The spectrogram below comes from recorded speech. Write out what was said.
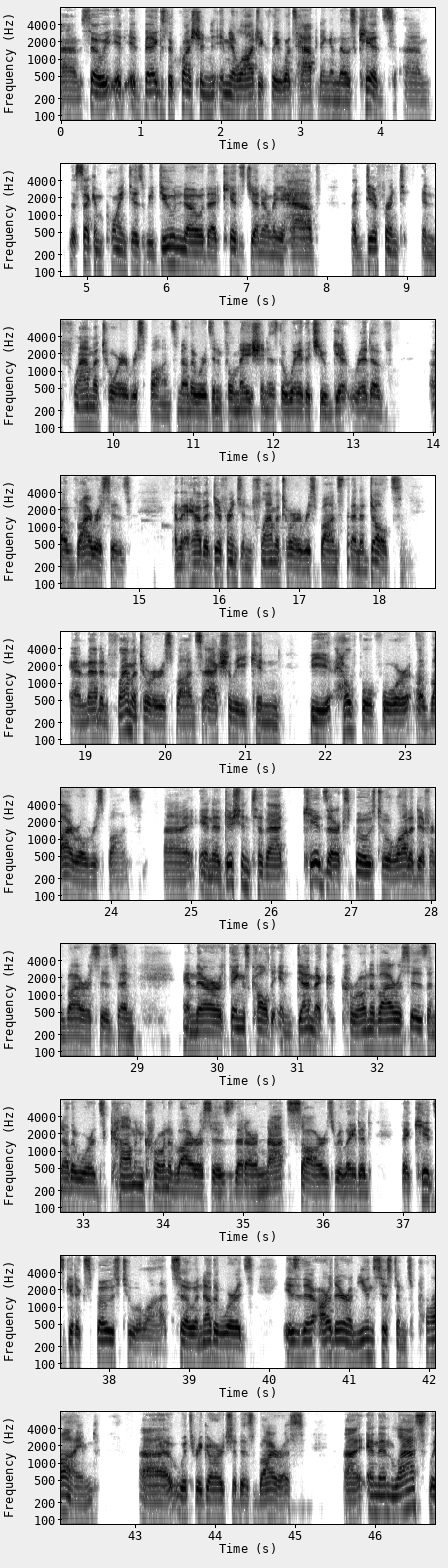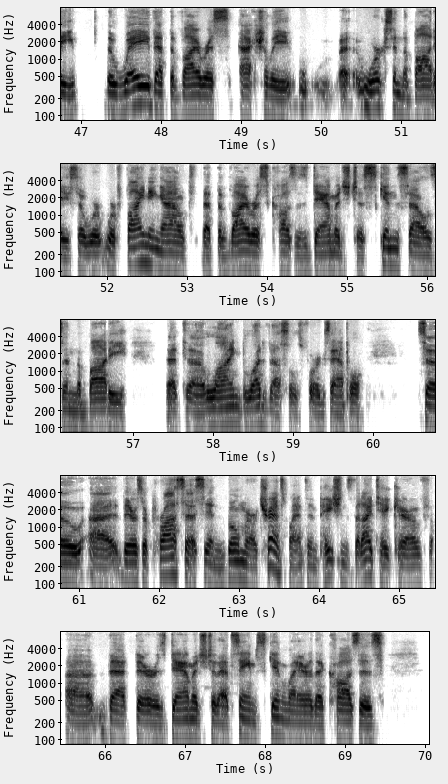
um, so it, it begs the question immunologically what's happening in those kids um, the second point is we do know that kids generally have a different inflammatory response. In other words, inflammation is the way that you get rid of, of viruses. And they have a different inflammatory response than adults. And that inflammatory response actually can be helpful for a viral response. Uh, in addition to that, kids are exposed to a lot of different viruses. And, and there are things called endemic coronaviruses, in other words, common coronaviruses that are not SARS related that kids get exposed to a lot. So, in other words, is there are their immune systems primed uh, with regard to this virus? Uh, and then, lastly, the way that the virus actually uh, works in the body. So, we're, we're finding out that the virus causes damage to skin cells in the body that uh, line blood vessels, for example. So uh, there's a process in bone marrow transplant in patients that I take care of uh, that there is damage to that same skin layer that causes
